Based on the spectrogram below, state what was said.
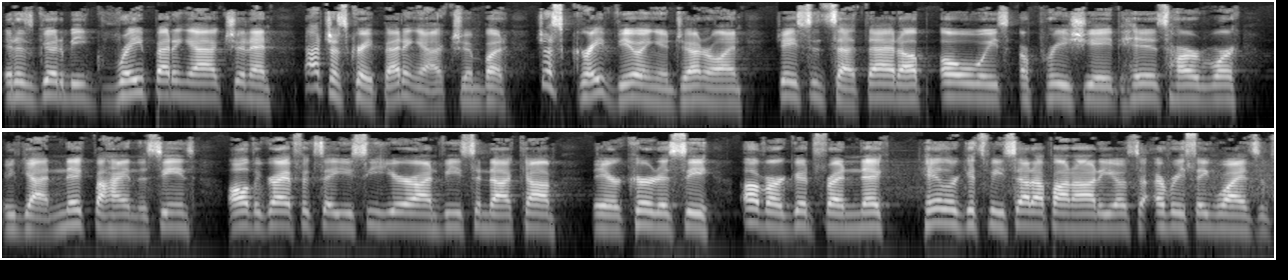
it is going to be great betting action and not just great betting action, but just great viewing in general. And Jason set that up. Always appreciate his hard work. We've got Nick behind the scenes. All the graphics that you see here on vsin.com, they are courtesy of our good friend Nick. Taylor gets me set up on audio, so everything winds up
